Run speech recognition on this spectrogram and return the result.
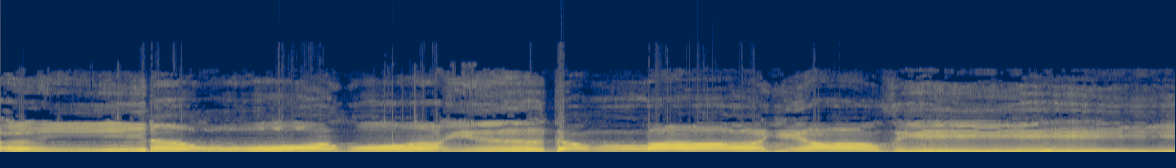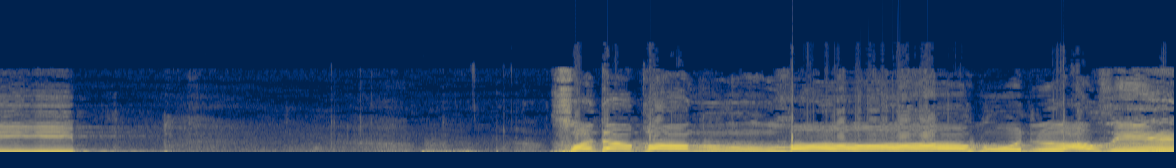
هينا وهو عند الله عظيم. صدق الله العظيم.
